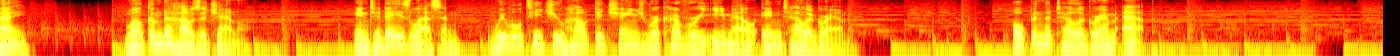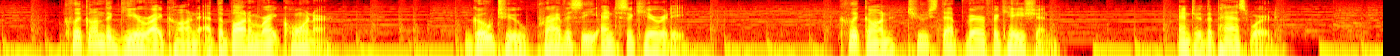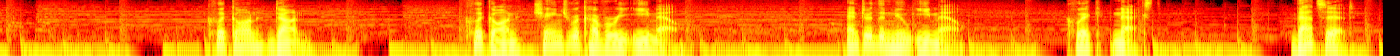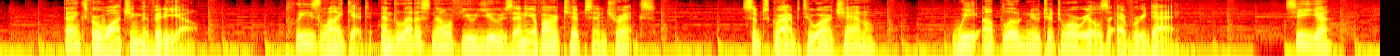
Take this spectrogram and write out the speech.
Hey, welcome to Howza Channel. In today's lesson, we will teach you how to change recovery email in Telegram. Open the Telegram app. Click on the gear icon at the bottom right corner. Go to Privacy and Security. Click on Two-Step Verification. Enter the password. Click on Done. Click on Change Recovery Email. Enter the new email. Click Next. That's it. Thanks for watching the video. Please like it and let us know if you use any of our tips and tricks. Subscribe to our channel. We upload new tutorials every day. See ya!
